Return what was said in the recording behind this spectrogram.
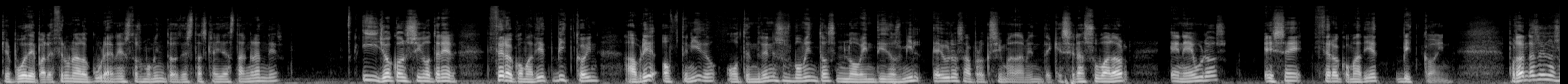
que puede parecer una locura en estos momentos de estas caídas tan grandes, y yo consigo tener 0,10 Bitcoin, habré obtenido o tendré en esos momentos 92.000 euros aproximadamente, que será su valor en euros ese 0,10 Bitcoin. Por tanto, ese es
